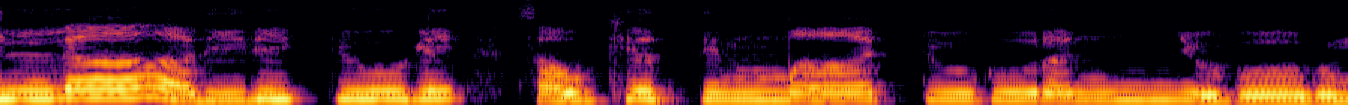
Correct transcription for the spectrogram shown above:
ഇല്ലാതിരിക്കുകിൽ സൗഖ്യത്തിൻ മാറ്റു കുറഞ്ഞു പോകും.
